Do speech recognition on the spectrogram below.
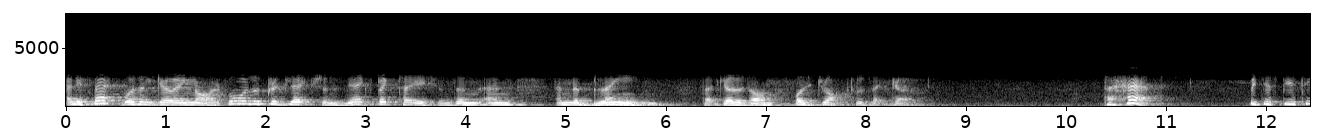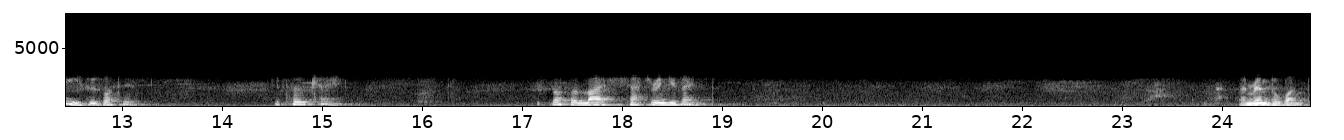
And if that wasn't going on, if all the projections, the expectations, and, and, and the blame that goes on was dropped, was let go. Perhaps we'd just be at ease with what is. It's okay. It's not a life shattering event. I remember once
